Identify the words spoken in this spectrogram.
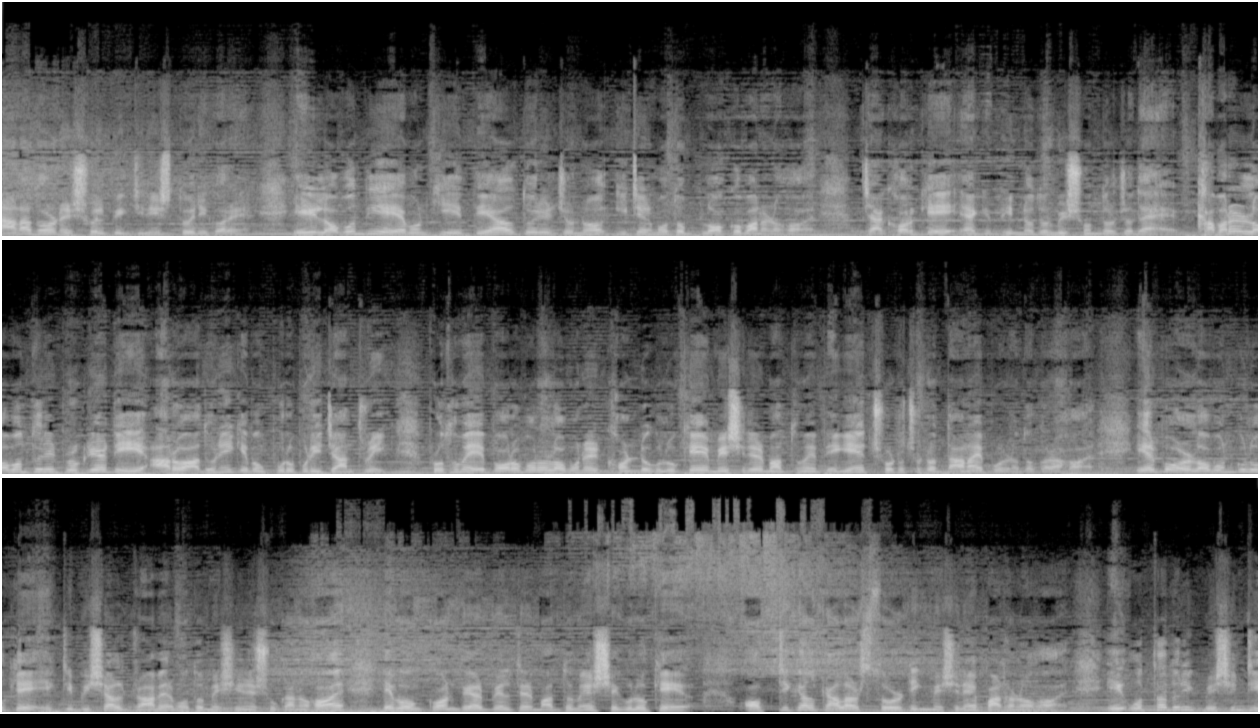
নানা ধরনের শৈল্পিক জিনিস তৈরি করে। এই লবণ দিয়ে এমনকি দেয়াল তৈরির জন্য ইটের মতো ব্লকও বানানো হয়, যা ঘরকে এক ভিন্নধর্মী সৌন্দর্য দেয়। খাবারের লবণ তৈরির প্রক্রিয়াটি আরও আধুনিক এবং পুরোপুরি যান্ত্রিক। প্রথমে বড় বড় লবণের খণ্ডগুলোকে মেশিনের মাধ্যমে ভেঙে ছোট ছোট দানায় পরিণত করা হয়। এরপর লবণগুলোকে একটি বিশাল ড্রামের মতো মেশিনে শুকানো হয় এবং কনভেয়ার বেল্টের মাধ্যমে সেগুলোকে অপটিক্যাল কালার সোর্টিং মেশিনে পাঠানো হয়। এই অত্যাধুনিক মেশিনটি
